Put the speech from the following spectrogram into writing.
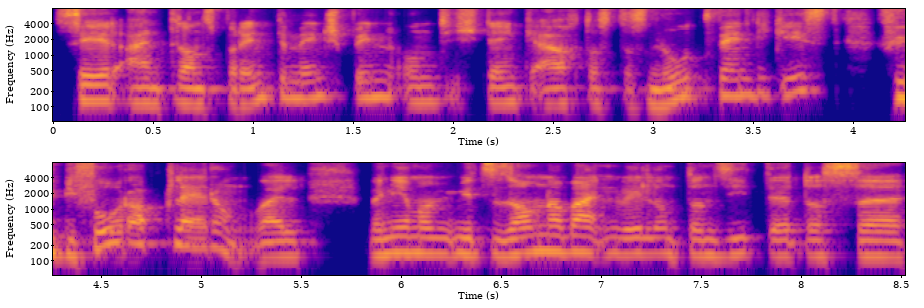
sehr ein transparenter Mensch bin und ich denke auch, dass das notwendig ist für die Vorabklärung, weil wenn jemand mit mir zusammenarbeiten will und dann sieht er, dass äh,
